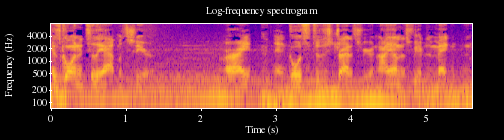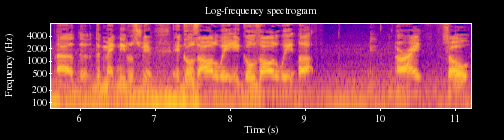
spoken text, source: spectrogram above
it's going into the atmosphere all right? And goes to the stratosphere and ionosphere the mag uh, the, the magnetosphere. It goes all the way it goes all the way up all right? So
